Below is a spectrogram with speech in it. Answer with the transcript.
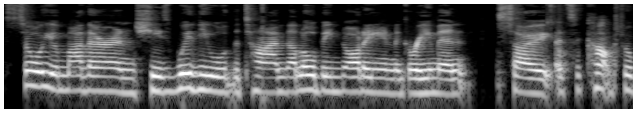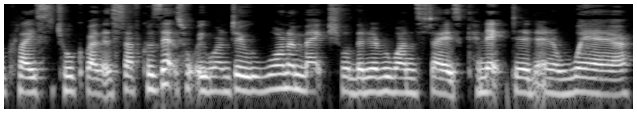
saw your mother and she's with you all the time. They'll all be nodding in agreement. So it's a comfortable place to talk about this stuff because that's what we want to do. We want to make sure that everyone stays connected and aware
